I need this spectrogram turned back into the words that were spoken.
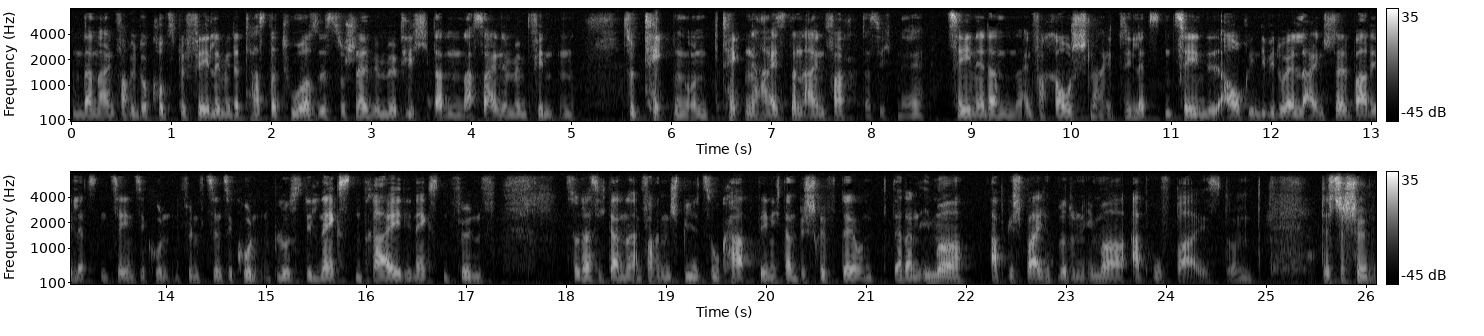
und dann einfach über Kurzbefehle mit der Tastatur, es ist so schnell wie möglich, dann nach seinem Empfinden zu tecken. Und tecken heißt dann einfach, dass ich eine Szene dann einfach rausschneide. Die letzten zehn auch individuell einstellbar, die letzten 10 Sekunden, 15 Sekunden plus die nächsten drei, die nächsten fünf, sodass ich dann einfach einen Spielzug habe, den ich dann beschrifte und der dann immer abgespeichert wird und immer abrufbar ist. Und das ist das Schöne.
